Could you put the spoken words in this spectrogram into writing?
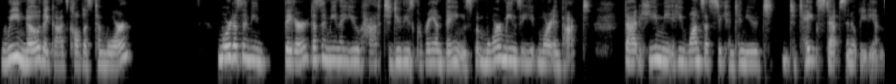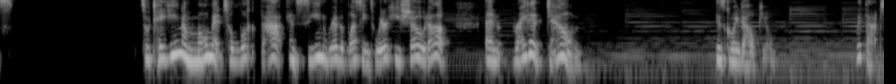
We know that God's called us to more. More doesn't mean bigger doesn't mean that you have to do these grand things but more means more impact that he he wants us to continue to, to take steps in obedience. So taking a moment to look back and seeing where the blessings where he showed up and write it down is going to help you. With that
